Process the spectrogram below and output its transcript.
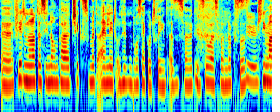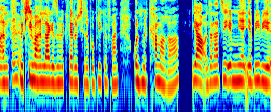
Äh, fehlte nur noch, dass sie noch ein paar Chicks mit einlädt und hinten Prosecco trinkt. Also es war wirklich sowas von Luxus. Süß, Klimaan ja. mit Klimaanlage sind wir quer durch die Republik gefahren und mit Kamera. Ja, und dann hat sie eben mir ihr Baby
